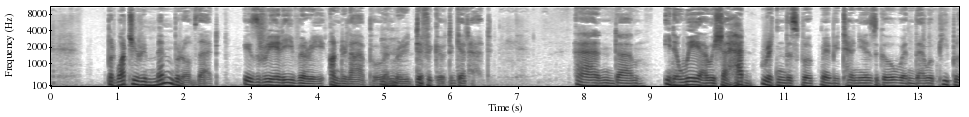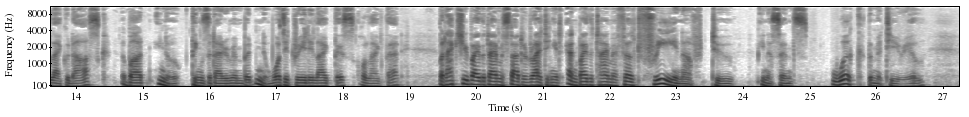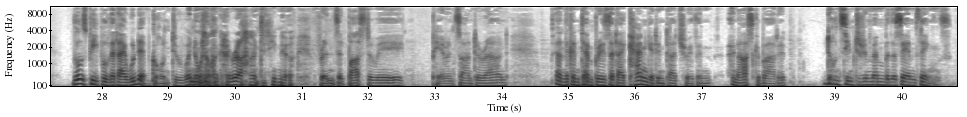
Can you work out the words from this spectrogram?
But what you remember of that is really very unreliable and very difficult to get at. And um, in a way, I wish I had written this book maybe 10 years ago when there were people I could ask about, you know, things that I remembered. You know, was it really like this or like that? But actually, by the time I started writing it, and by the time I felt free enough to, in a sense, work the material, those people that I would have gone to were no longer around. You know, friends had passed away, parents aren't around, and the contemporaries that I can get in touch with and, and ask about it don't seem to remember the same things.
